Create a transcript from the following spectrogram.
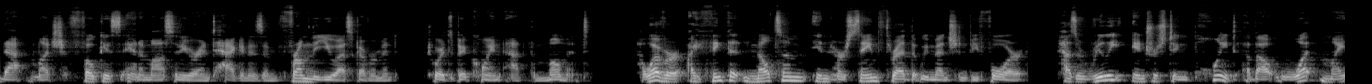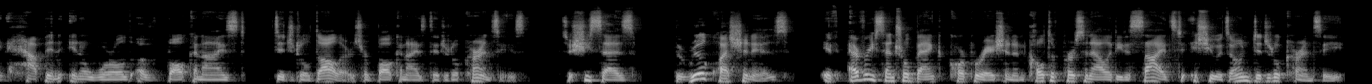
that much focus, animosity, or antagonism from the US government towards Bitcoin at the moment. However, I think that Meltem, in her same thread that we mentioned before, has a really interesting point about what might happen in a world of balkanized digital dollars or balkanized digital currencies. So she says the real question is if every central bank, corporation, and cult of personality decides to issue its own digital currency,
